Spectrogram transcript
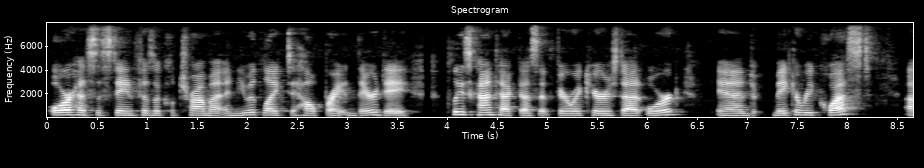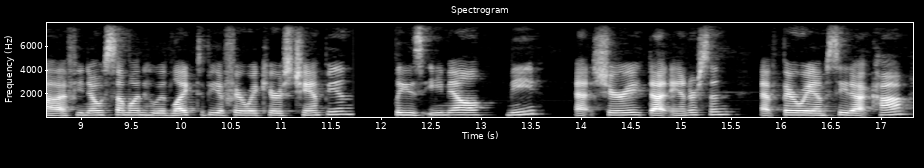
or has sustained physical trauma, and you would like to help brighten their day, please contact us at fairwaycares.org and make a request. Uh, if you know someone who would like to be a Fairway Cares champion, please email me at sherri.anderson at fairwaymc.com.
